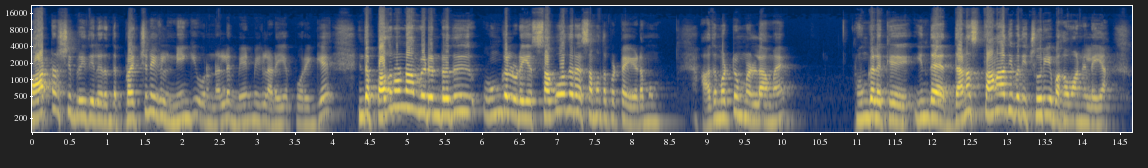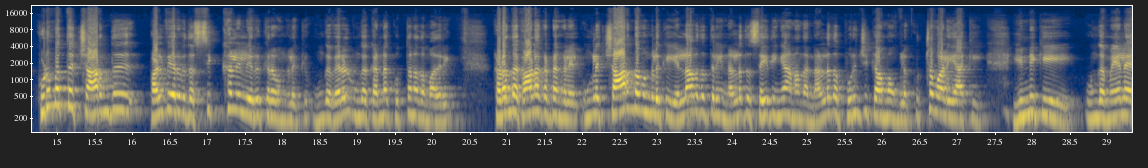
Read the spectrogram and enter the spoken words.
பார்ட்னர்ஷிப் ரீதியில் இருந்த பிரச்சனைகள் நீங்கி ஒரு நல்ல மேன்மைகள் அடைய போகிறீங்க இந்த பதினொன்றாம் வீடுன்றது உங்களுடைய சகோதர சம்மந்தப்பட்ட இடமும் அது மட்டும் இல்லாமல் உங்களுக்கு இந்த தனஸ்தானாதிபதி சூரிய பகவான் இல்லையா? குடும்பத்தை சார்ந்து பல்வேறு வித சிக்கலில் இருக்கிறவங்களுக்கு உங்கள் விரல் உங்கள் கண்ணை குத்தனது மாதிரி கடந்த காலகட்டங்களில் உங்களை சார்ந்தவங்களுக்கு எல்லா விதத்துலையும் நல்லது செய்தீங்க ஆனால் அந்த நல்லதை புரிஞ்சிக்காமல் உங்களை குற்றவாளியாக்கி இன்னைக்கு உங்கள் மேலே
